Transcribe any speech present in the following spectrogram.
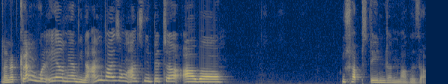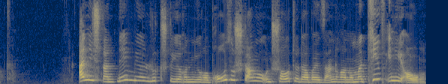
Na, das klang wohl eher mehr wie eine Anweisung als eine Bitte, aber ich hab's denen dann mal gesagt. Anni stand neben mir, lutschte in ihrer Brausestange und schaute dabei Sandra nochmal tief in die Augen.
